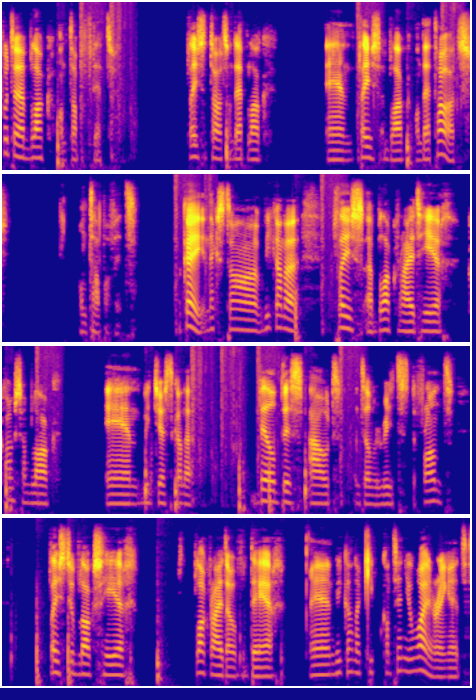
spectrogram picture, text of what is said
put a block on top of that. Place a torch on that block, and place a block on that torch on top of it. Okay, next uh, we're gonna place a block right here, close some block, and we're just gonna build this out until we reach the front. Place two blocks here, block right over there, and we're gonna keep continue wiring it.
